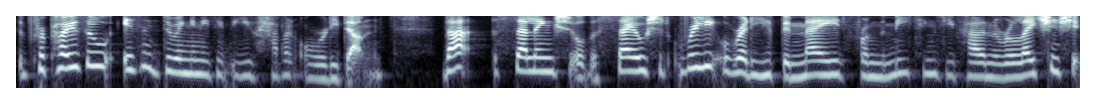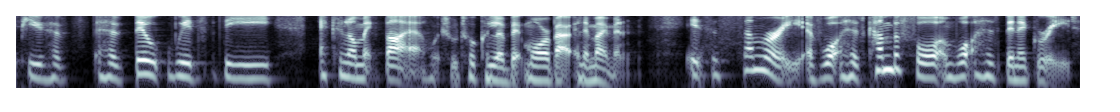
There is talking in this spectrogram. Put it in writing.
The proposal isn't doing anything that you haven't already done. That selling sh- or the sale should really already have been made from the meetings you've had and the relationship you have, have built with the economic buyer, which we'll talk a little bit more about in a moment. It's a summary of what has come before and what has been agreed.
